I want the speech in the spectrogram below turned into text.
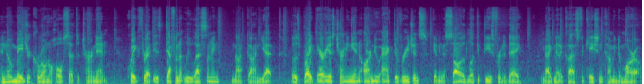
and no major coronal hole set to turn in. Quake threat is definitely lessening, not gone yet. Those bright areas turning in are new active regions. Getting a solid look at these for today. Magnetic classification coming tomorrow.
